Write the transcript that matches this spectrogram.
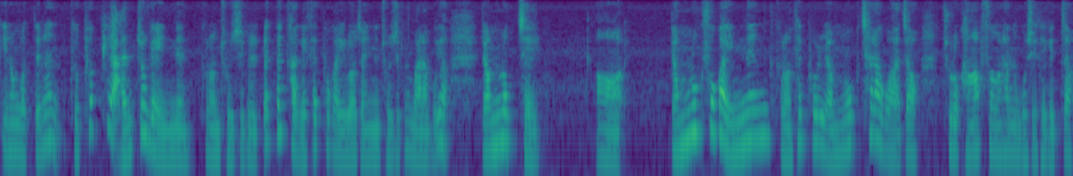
이런 것들은 그 표피 안쪽에 있는 그런 조직을 빽빽하게 세포가 이루어져 있는 조직을 말하고요. 엽록체, 어, 엽록소가 있는 그런 세포를 엽록체라고 하죠. 주로 강합성을 하는 곳이 되겠죠.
